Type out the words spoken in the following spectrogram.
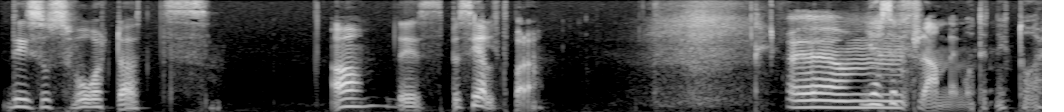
Det är så svårt att, ja det är speciellt bara. Ehm, Jag ser fram emot ett nytt år.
